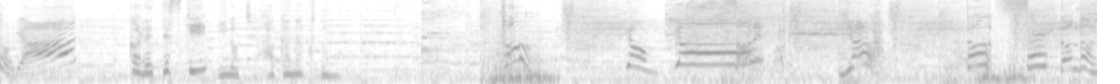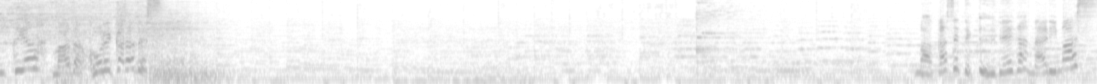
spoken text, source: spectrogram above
とりゃこれって好き？命吐かなくとも。とんぴょんぴょん！それ！やあと！せいどんどん行くよ。まだこれからです。任せて腕が鳴ります。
